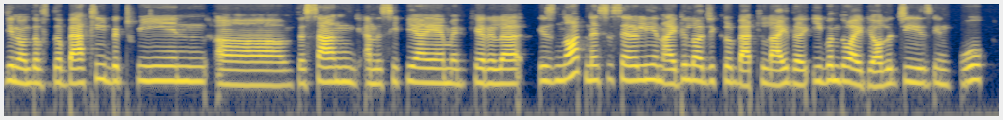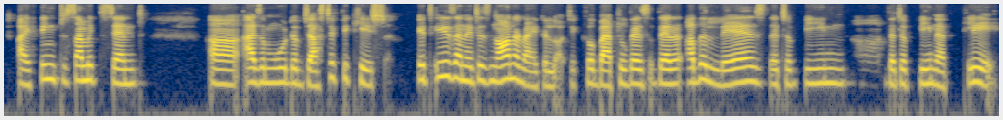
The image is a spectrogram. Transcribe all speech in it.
you know the the battle between uh, the Sangh and the CPIM in Kerala is not necessarily an ideological battle either, even though ideology is invoked, I think, to some extent uh, as a mode of justification. It is, and it is not an ideological battle. There's there are other layers that have been uh, that have been at play,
